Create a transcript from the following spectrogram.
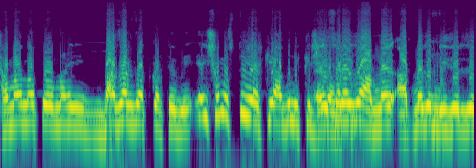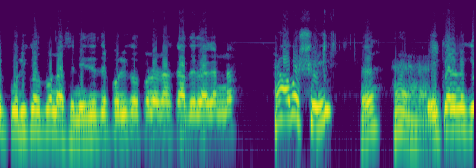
সময় মতো মানে বাজারজাত করতে হইবে এই সমস্তই আর কি আধুনিক কৃষি এছাড়া যে আপনাদের নিজের যে পরিকল্পনা আছে নিজেদের পরিকল্পনাটা কাজে লাগান না? হ্যাঁ অবশ্যই। হ্যাঁ? হ্যাঁ এই কারণে কি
